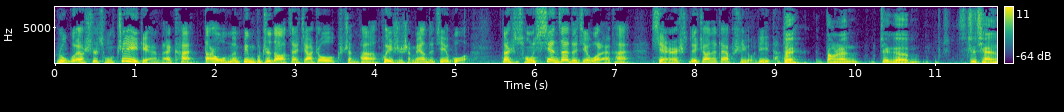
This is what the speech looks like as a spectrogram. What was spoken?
如果要是从这一点来看，当然我们并不知道在加州审判会是什么样的结果。但是从现在的结果来看，显然是对 Johnny Depp 是有利的。对，当然这个之前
